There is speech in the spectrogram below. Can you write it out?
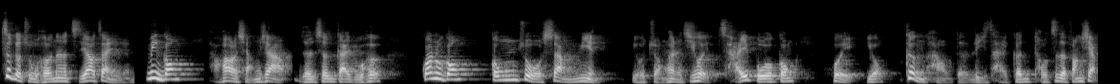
这个组合呢，只要在你的命宫好好的想一下人生该如何。官禄宫工作上面有转换的机会，财帛宫会有更好的理财跟投资的方向。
